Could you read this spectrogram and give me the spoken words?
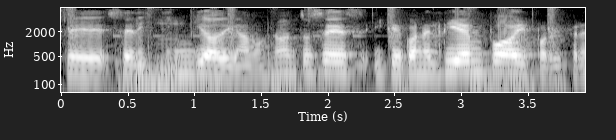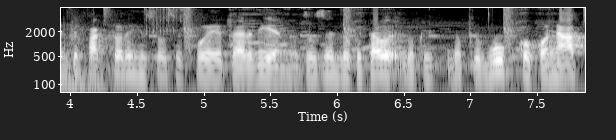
se, se distinguió, digamos, ¿no? Entonces, y que con el tiempo y por diferentes factores eso se fue perdiendo. Entonces, lo que, está, lo que, lo que busco con App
